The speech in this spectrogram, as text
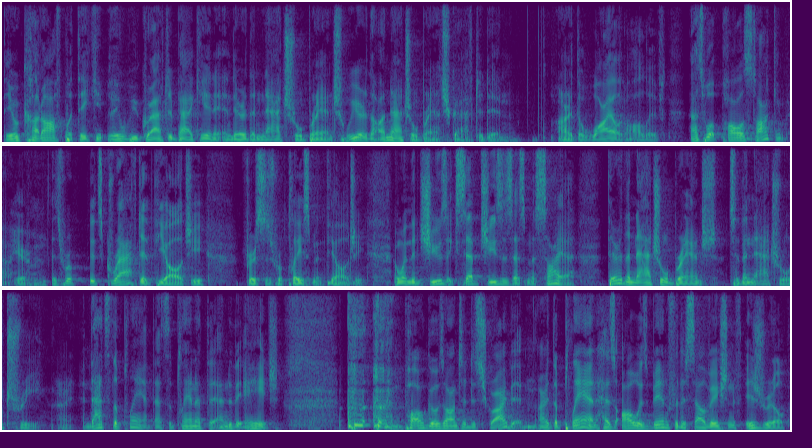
They were cut off, but they, they will be grafted back in, and they're the natural branch. We are the unnatural branch grafted in. All right, the wild olive. That's what Paul is talking about here. It's, re, it's grafted theology versus replacement theology. And when the Jews accept Jesus as Messiah, they're the natural branch to the natural tree. And that's the plan. That's the plan at the end of the age. Paul goes on to describe it. All right, the plan has always been for the salvation of Israel,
